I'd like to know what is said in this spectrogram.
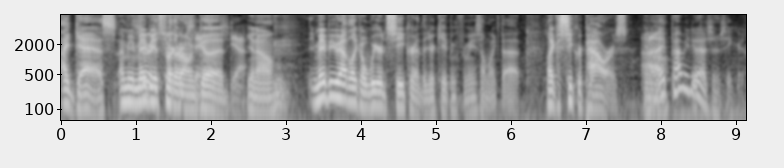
I guess. I mean, maybe Certain it's for their own good. yeah. You know. Maybe you have like a weird secret that you're keeping from me, something like that, like secret powers. you know? I probably do have some secrets.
